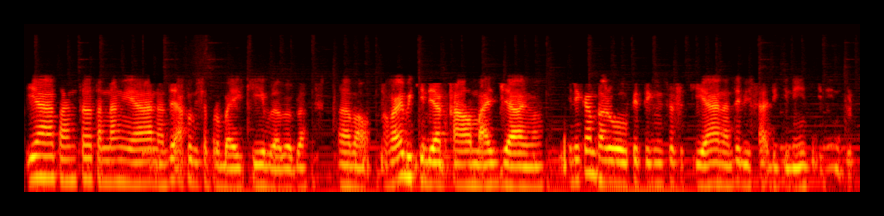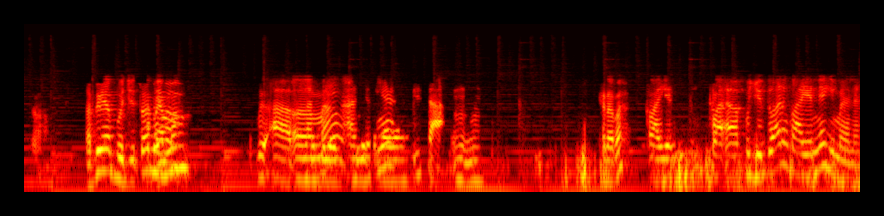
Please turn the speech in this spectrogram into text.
ya tante tenang ya nanti aku bisa perbaiki bla bla bla. Pokoknya bikin dia calm aja emang. Ini kan baru fitting kesekian nanti bisa digini gini gitu. Tapi ya puji Tuhan memang Eh, Eh, memang akhirnya bisa. Mm-mm. Kenapa? Klien kla- eh, puji Tuhan kliennya gimana?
